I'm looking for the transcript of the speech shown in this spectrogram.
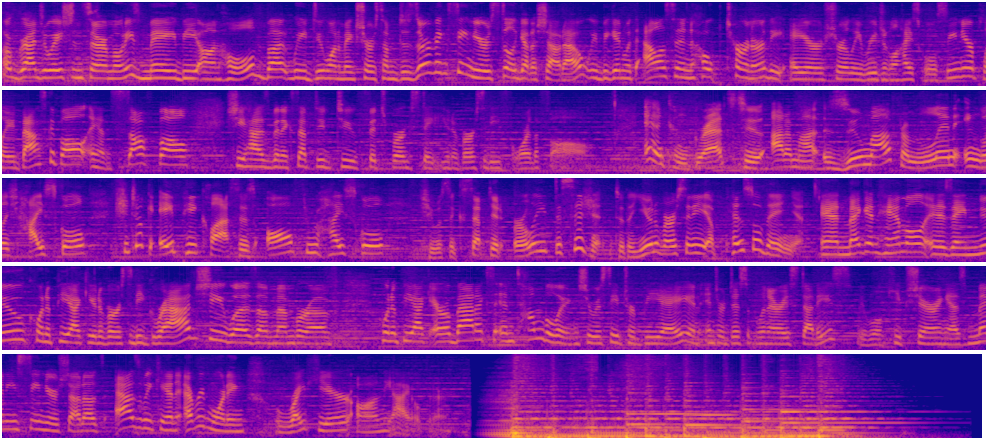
Oh, graduation ceremonies may be on hold, but we do want to make sure some deserving seniors still get a shout out. We begin with Allison Hope Turner, the Ayer Shirley Regional High School senior, played basketball and softball. She has been accepted to Fitchburg State University for the fall. And congrats to Adamma Uzoma from Lynn English High School. She took AP classes all through high school. She was accepted early decision to the University of Pennsylvania. And Megan Hamel is a new Quinnipiac University grad. She was a member of Quinnipiac Acrobatics and Tumbling. She received her BA in Interdisciplinary Studies. We will keep sharing as many senior shoutouts as we can every morning right here on the Eye Opener.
